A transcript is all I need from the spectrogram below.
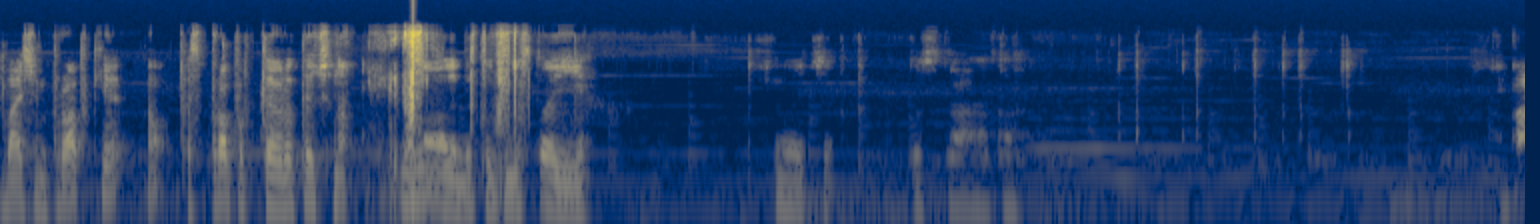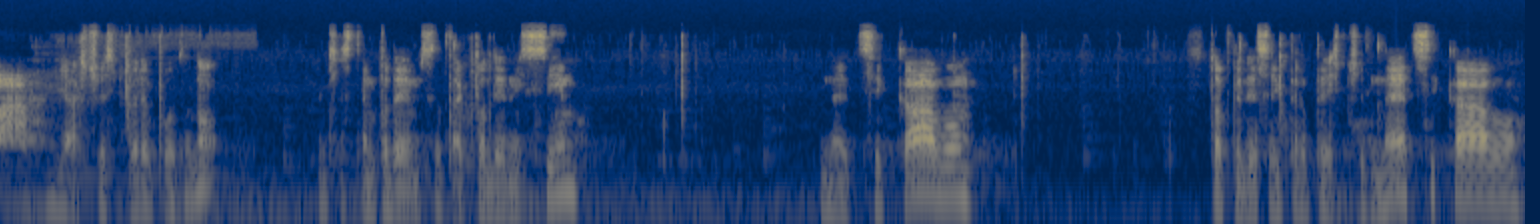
Бачимо пробки. Ну, без пробок теоретично не мали би тут ніхто її швидше поставити. Ба, я щось перепутав. Ну, з подивимося. Так, 1,7. Не цікаво. 153 тисячі не цікаво.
